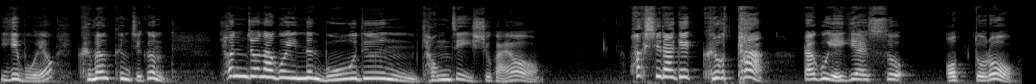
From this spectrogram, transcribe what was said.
이게 뭐예요? 그만큼 지금 현존하고 있는 모든 경제 이슈가요. 확실하게 그렇다라고 얘기할 수 없도록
